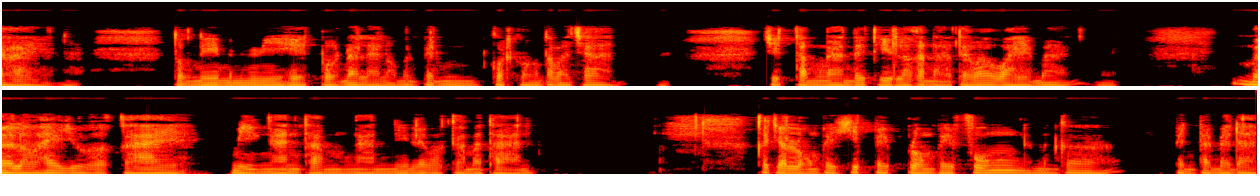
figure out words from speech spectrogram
กายตรงนี้มันมีเหตุผลอะไรหรอกมันเป็นกฎของธรรมชาติ จิตทำงานได้ทีละขณะแต่ว่าไวมาก เมื่อเราให้อยู่กับกายมีงานทำงานนี้เรียกว่ากรรมฐาน ก็จะหลงไปคิดไปปรุงไปฟุ้งมันก็เป็นไปไม่ได้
